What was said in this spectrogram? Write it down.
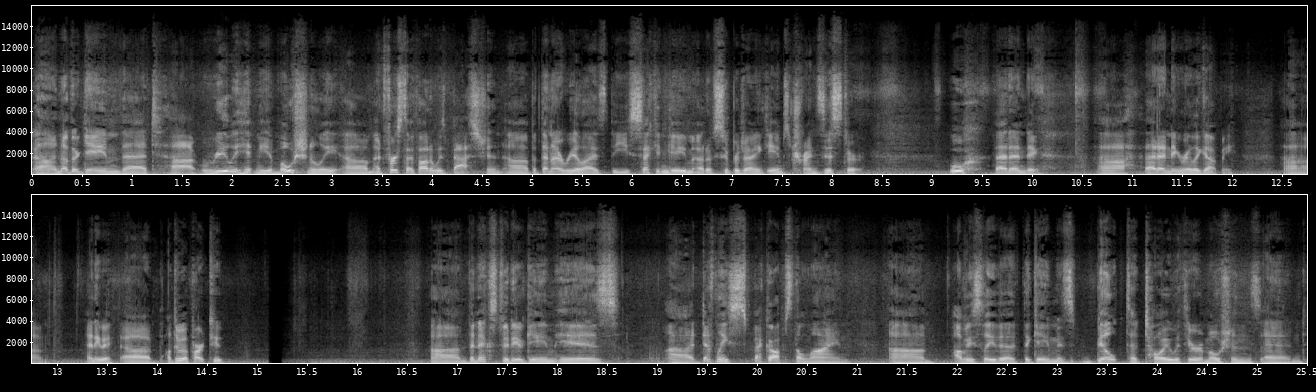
uh, another game that uh, really hit me emotionally. Um, at first, I thought it was Bastion, uh, but then I realized the second game out of Supergiant Games, Transistor. Ooh, that ending. Uh, that ending really got me. Um, anyway, uh, I'll do a part two. Um, the next video game is uh, definitely Spec Ops: The Line. Um, obviously, the the game is built to toy with your emotions, and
